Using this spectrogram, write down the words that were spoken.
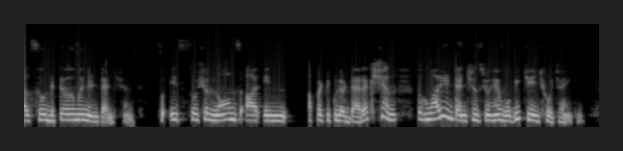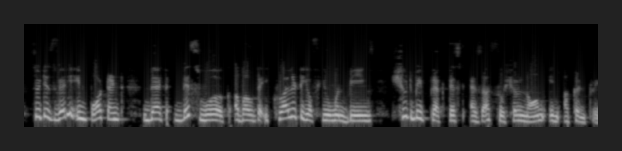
also determine intention social norms are in particular direction تو ہماری انٹینشن جو ہے وہ بھی چینج ہو جائیں گی so it is very important that this work about the equality of human beings should be practised as social norm in a country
